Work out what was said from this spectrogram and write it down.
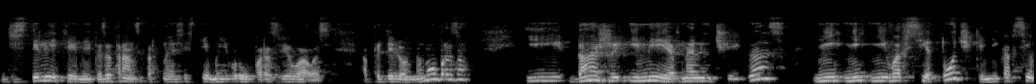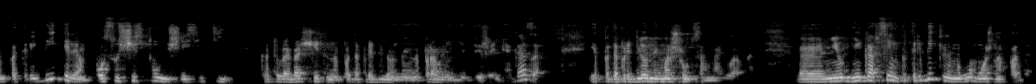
десятилетиями газотранспортная система Европы развивалась определенным образом, и даже имея в наличии газ, не, не, не во все точки, не ко всем потребителям по существующей сети, которая рассчитана под определенное направление движения газа, и под определенный маршрут, самое главное, э, не, не ко всем потребителям его можно подать.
